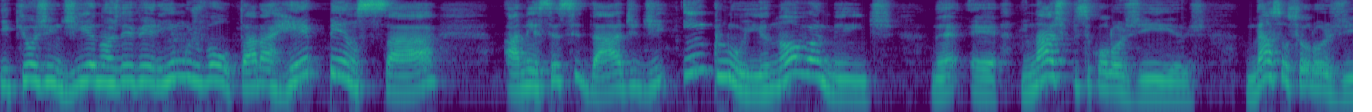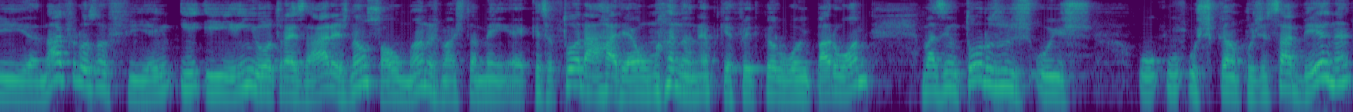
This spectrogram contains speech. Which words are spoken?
e que hoje em dia nós deveríamos voltar a repensar a necessidade de incluir novamente né, é, nas psicologias, na sociologia, na filosofia e, e em outras áreas, não só humanas, mas também, é, quer dizer, toda a área é humana, né, porque é feito pelo homem para o homem, mas em todos os, os, o- o- os campos de saber, né?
